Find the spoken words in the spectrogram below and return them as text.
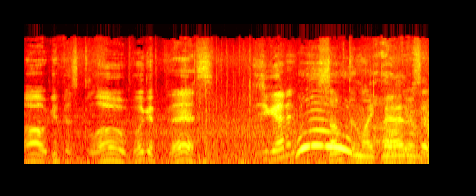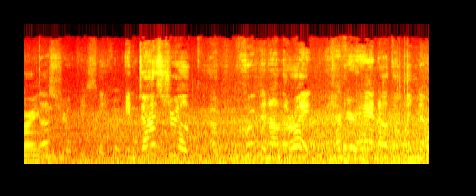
Oh, get this globe. Look at this. Did you get it? Something like that. There's very an industrial piece of equipment. Industrial equipment on the right. Have your hand out the window.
